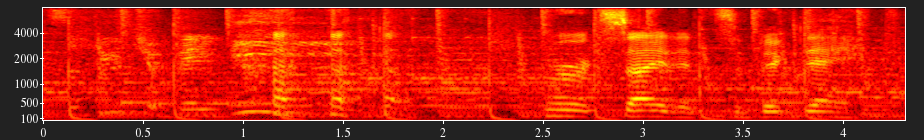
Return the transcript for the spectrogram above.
It's the future, baby. We're excited. It's a big day.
